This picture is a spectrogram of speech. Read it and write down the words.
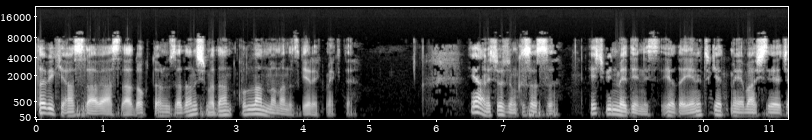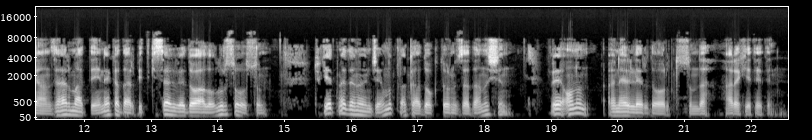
tabii ki asla ve asla doktorunuza danışmadan kullanmamanız gerekmekte. Yani sözün kısası, hiç bilmediğiniz ya da yeni tüketmeye başlayacağınız her maddeyi ne kadar bitkisel ve doğal olursa olsun, tüketmeden önce mutlaka doktorunuza danışın ve onun önerileri doğrultusunda hareket edin.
